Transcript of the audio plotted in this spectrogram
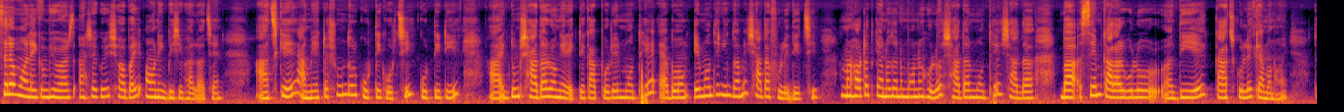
আসসালামু আলাইকুম ভিউয়ার্স, আশা করি সবাই অনেক বেশি ভালো আছেন। আজকে আমি একটা সুন্দর কুর্তি করছি। কুর্তিটি একদম সাদা রঙের একটি কাপড়ের মধ্যে এবং এর মধ্যে কিন্তু আমি সাদা ফুলে দিচ্ছি। আমার হঠাৎ কেন যেন মনে হলো, সাদার মধ্যে সাদা বা সেম কালারগুলো দিয়ে কাজ করলে কেমন হয়? তো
